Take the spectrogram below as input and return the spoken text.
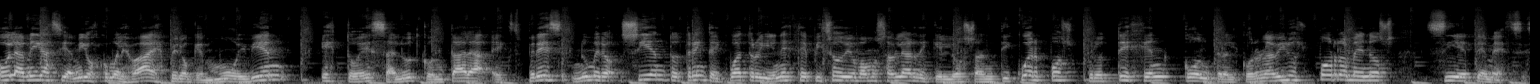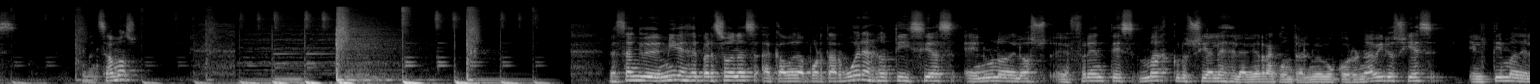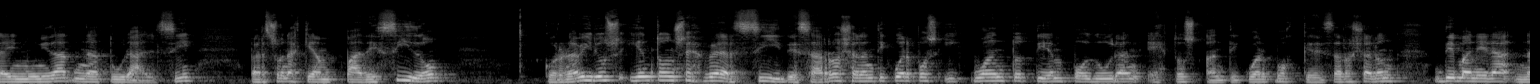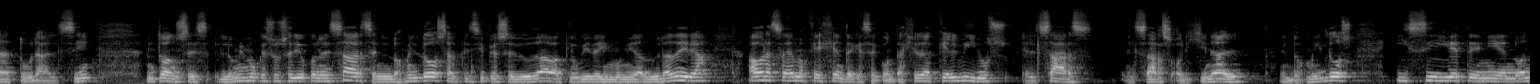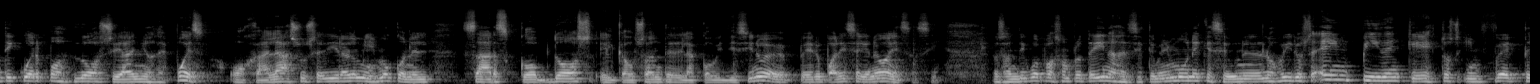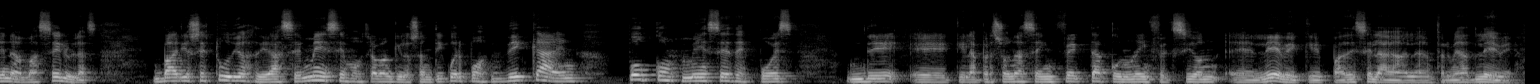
Hola amigas y amigos, ¿cómo les va? Espero que muy bien. Esto es Salud con Tala Express número 134 y en este episodio vamos a hablar de que los anticuerpos protegen contra el coronavirus por lo menos 7 meses. ¿Comenzamos? La sangre de miles de personas acaba de aportar buenas noticias en uno de los eh, frentes más cruciales de la guerra contra el nuevo coronavirus y es el tema de la inmunidad natural, ¿sí? Personas que han padecido coronavirus y entonces ver si desarrollan anticuerpos y cuánto tiempo duran estos anticuerpos que desarrollaron de manera natural, ¿sí? Entonces, lo mismo que sucedió con el SARS en el 2002, al principio se dudaba que hubiera inmunidad duradera, ahora sabemos que hay gente que se contagió de aquel virus, el SARS, el SARS original, en 2002, y sigue teniendo anticuerpos 12 años después. Ojalá sucediera lo mismo con el SARS-CoV-2, el causante de la COVID-19, pero parece que no es así. Los anticuerpos son proteínas del sistema inmune que se unen a los virus e impiden que estos infecten a más células. Varios estudios de hace meses mostraban que los anticuerpos decaen pocos meses después de eh, que la persona se infecta con una infección eh, leve, que padece la enfermedad leve.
